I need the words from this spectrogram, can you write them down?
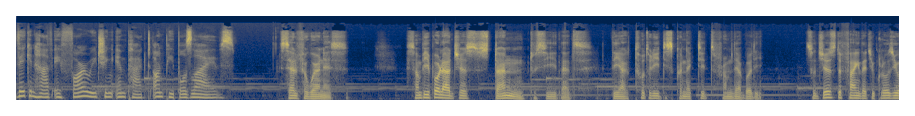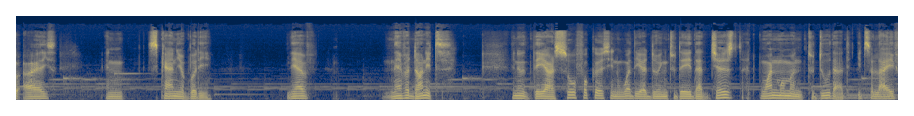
they can have a far reaching impact on people's lives. Self awareness. Some people are just stunned to see that they are totally disconnected from their body. So, just the fact that you close your eyes and scan your body, they have never done it you know they are so focused in what they are doing today that just at one moment to do that it's a life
